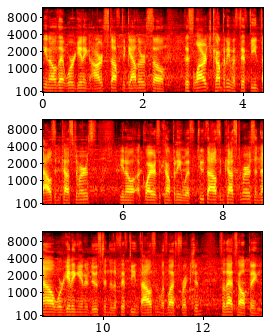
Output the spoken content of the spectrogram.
you know, that we're getting our stuff together. So this large company with 15,000 customers, you know, acquires a company with 2,000 customers and now we're getting introduced into the 15,000 with less friction. So that's helping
